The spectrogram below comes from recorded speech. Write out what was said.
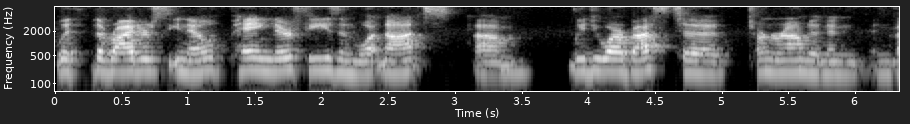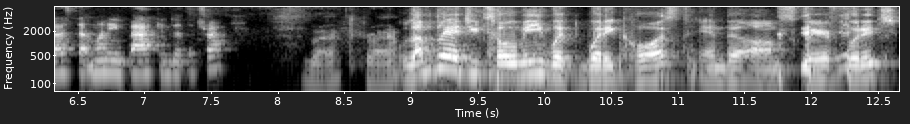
with the riders, you know, paying their fees and whatnot, um, we do our best to turn around and, and invest that money back into the track. Right, right. Well, I'm glad you told me what what it cost and the um square footage.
